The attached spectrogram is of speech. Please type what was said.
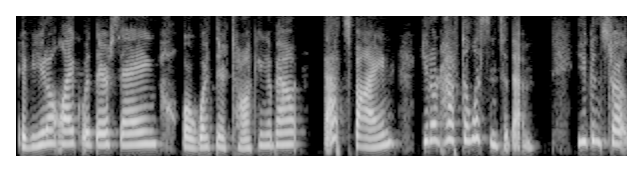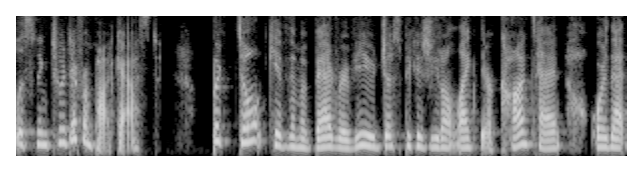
If you don't like what they're saying or what they're talking about, that's fine. You don't have to listen to them. You can start listening to a different podcast. But don't give them a bad review just because you don't like their content or that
